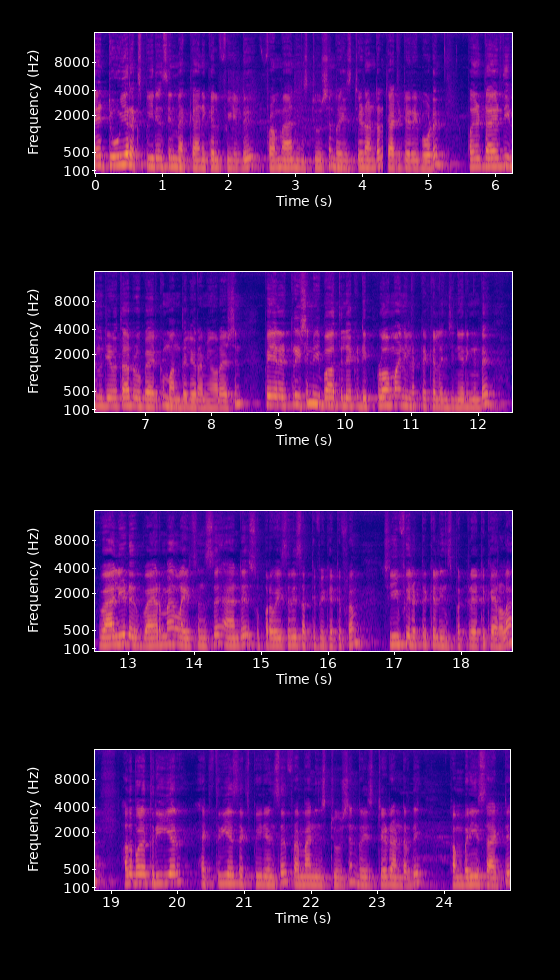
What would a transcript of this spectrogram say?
പിന്നെ two year experience in mechanical field from an institution registered under statutory board പതിനെട്ടായിരത്തി ഇരുന്നൂറ്റി എഴുപത്തി ആറ് രൂപയായിരിക്കും മന്ത്ലി റെമ്യൂറേഷൻ പിന്നെ ഇലക്ട്രീഷ്യൻ വിഭാഗത്തിലേക്ക് ഡിപ്ലോമ ഇൻ ഇലക്ട്രിക്കൽ എഞ്ചിനീയറിംഗ് ഉണ്ട്. Valid wireman licence and supervisory certificate from chief electrical inspectorate Kerala അതുപോലെ three year three years experience from an institution registered under the companies act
